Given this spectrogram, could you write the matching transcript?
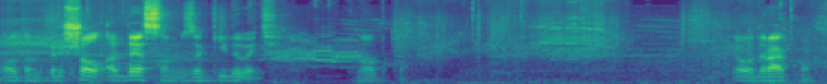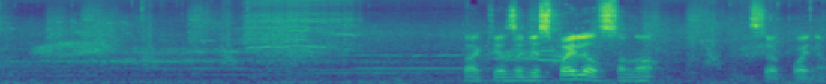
Вот он пришел Одессом закидывать кнопку. О, драку. Так, я задиспелился, но... Все, понял.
